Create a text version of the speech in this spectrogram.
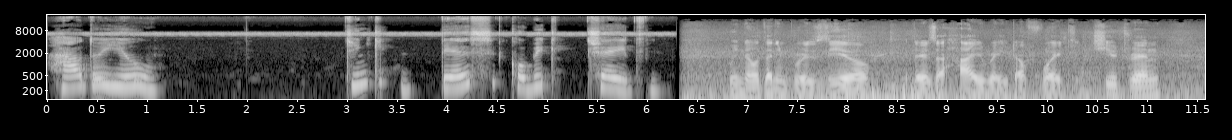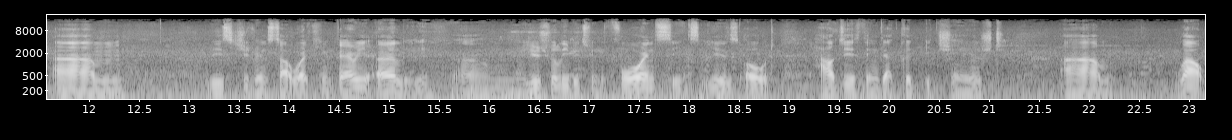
How do you think this could be changed? We know that in Brazil there's a high rate of working children. Um, these children start working very early, um, usually between four and six years old. How do you think that could be changed? Um, well,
